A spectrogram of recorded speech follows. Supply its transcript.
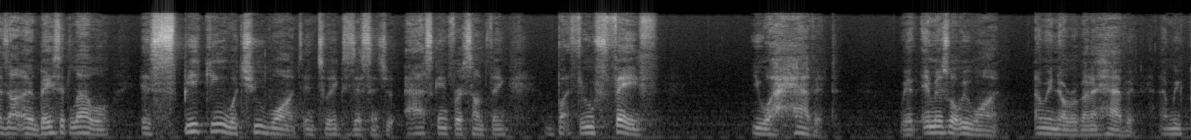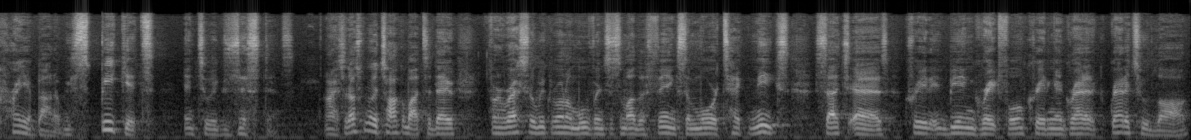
as on a basic level, is speaking what you want into existence. You're asking for something, but through faith, you will have it. We have imaged what we want, and we know we're going to have it. And we pray about it. We speak it into existence. All right, so that's what we're going to talk about today. For the rest of the week, we're going to move into some other things, some more techniques, such as creating, being grateful, creating a grat- gratitude log,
